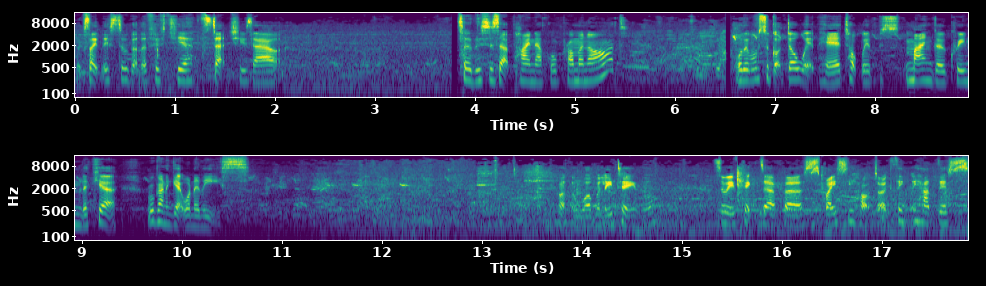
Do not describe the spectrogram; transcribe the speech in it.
Looks like they've still got the 50th statues out. So this is at Pineapple Promenade. Well, they've also got Dole Whip here, Top Whip's mango cream liqueur. We're going to get one of these. Got the wobbly table. So we picked up a spicy hot dog. I think we had this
